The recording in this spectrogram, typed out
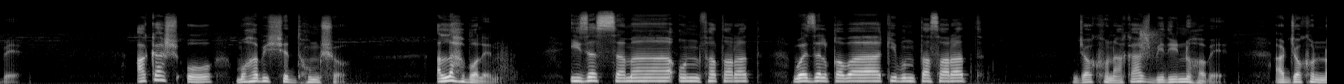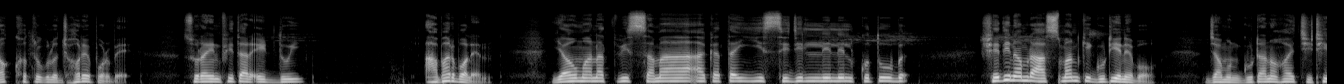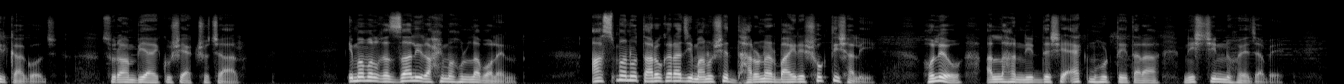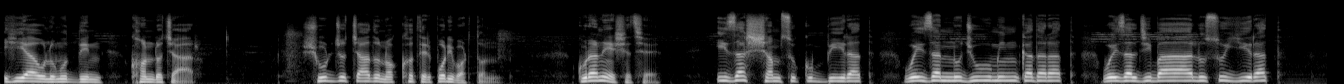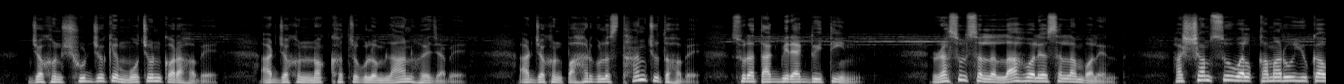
হবে আকাশ ও মহাবিশ্বের ধ্বংস। আল্লাহ বলেন ইজাসমা উন ফাতারাত ওয়াজাল কওয়াকিবুন তাসারাত। যখন আকাশ বিদীর্ণ হবে আর যখন নক্ষত্রগুলো ঝরে পড়বে সুরাইন ফিতার এইট দুই আবার বলেন ইয়ৌমানাতবিসামা আকাতাই সিজিল্লিল কুতুব। সেদিন আমরা আসমানকে গুটিয়ে নেব, যেমন গুটানো হয় চিঠির কাগজ সুরাম্বিয়া একুশে একশো চার। ইমাম আল গজ্জালি রাহিমাহুল্লাহ বলেন, আসমান ও তারকারাজি মানুষের ধারণার বাইরে শক্তিশালী, হলেও আল্লাহর নির্দেশে এক মুহূর্তেই তারা নিশ্চিহ্ন হয়ে যাবে। ইহিয়া উলুমুদ্দিন, খণ্ড চার। সূর্য, চাঁদ ও নক্ষত্রের পরিবর্তন। কুরআনে এসেছে ইজাস শামসু কুব্বিরাত ওয়েজান নুজুমিন কাদারাত ওয়েজাল জিবালু সুইয়িরাত। যখন সূর্যকে মোচন করা হবে, আর যখন নক্ষত্রগুলো ম্লান হয়ে যাবে আর যখন পাহাড়গুলো স্থানচ্যুত হবে, সুরা তাকবির এক, দুই, তিন। রাসুল সাল্লাহ আলিয়াল্লাম বলেন হাসামসু ওয়াল কামারু ইউকা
